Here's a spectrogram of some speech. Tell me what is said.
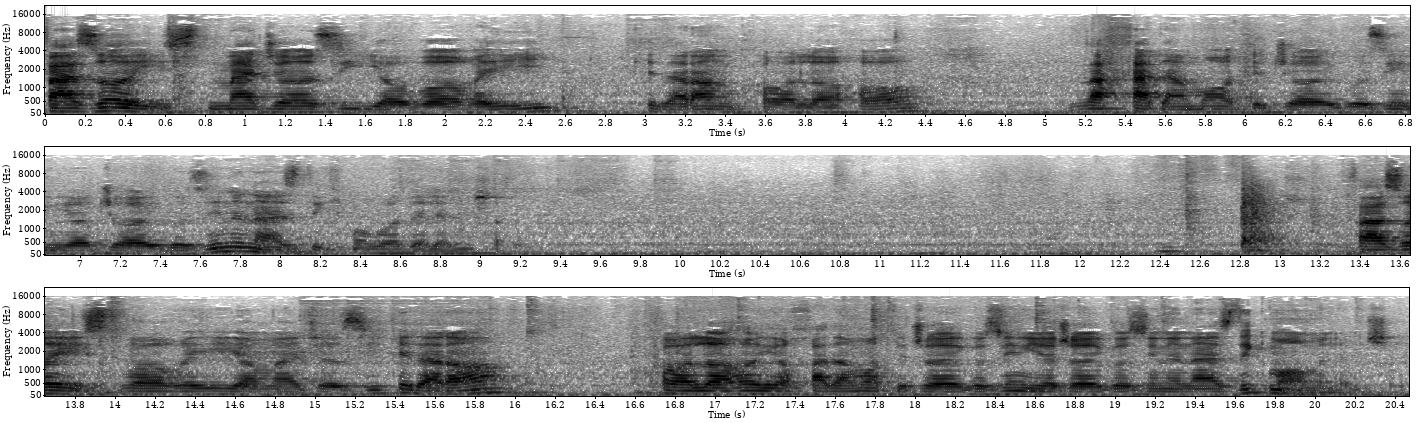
فضایی است مجازی یا واقعی که در آن کالاها و خدمات جایگزین یا جایگزین نزدیک مبادله می شود. فضایی است واقعی یا مجازی که در آن کالاها یا خدمات جایگزین یا جایگزین نزدیک معامله می شود.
